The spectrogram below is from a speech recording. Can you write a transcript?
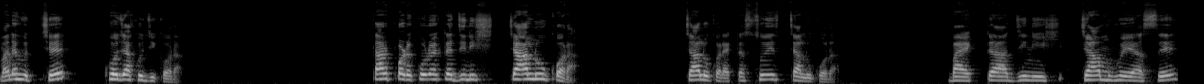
মানে হচ্ছে খোঁজাখুঁজি করা। তারপরে কোনো একটা জিনিস চালু করা চালু করা, একটা সুইচ চালু করা বা একটা জিনিস জাম হয়ে আছে,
